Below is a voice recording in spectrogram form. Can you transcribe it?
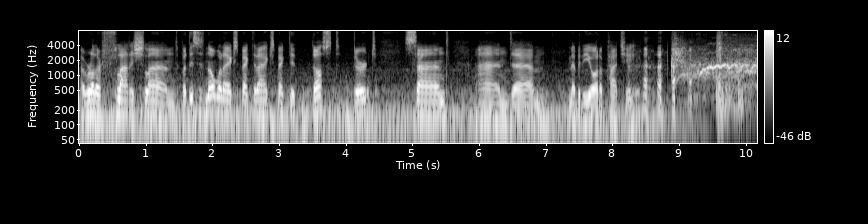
a rather flattish land, but this is not what I expected. I expected dust, dirt, sand, and um, maybe the odd Apache.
